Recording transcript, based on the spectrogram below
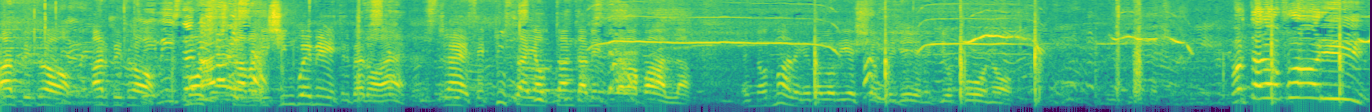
Arbitro, arbitro, no, ci stava di 5 metri però, eh. Cioè, se tu stai a 80 metri dalla palla, è normale che non lo riesci a vedere, Dio buono. Portalo fuori!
